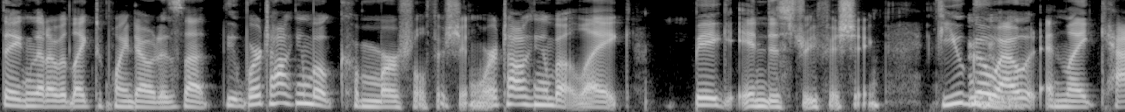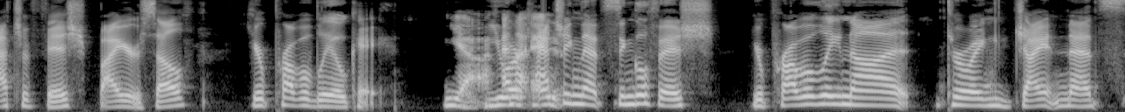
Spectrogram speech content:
thing that I would like to point out is that the, we're talking about commercial fishing. We're talking about like big industry fishing. If you go Mhm. out and like catch a fish by yourself, you're probably okay. yeah. you are and- catching that single fish. You're probably not throwing giant nets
